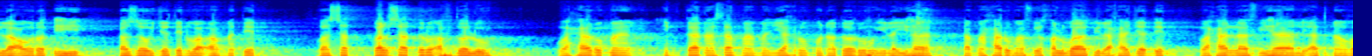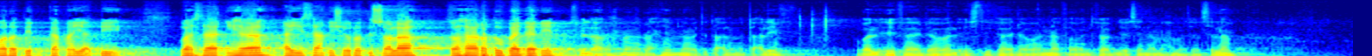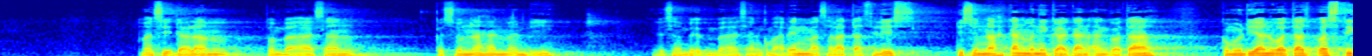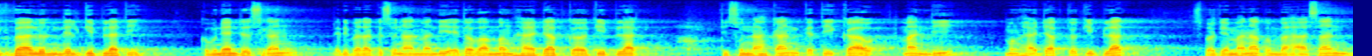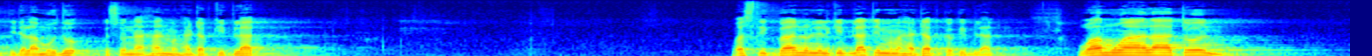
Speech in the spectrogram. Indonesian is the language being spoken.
wa haruma in kana sama man yahrumu nadaruhu ilaiha kama haruma fi khalwa bila hajatin wa halla fiha li adna gharadin kama yati. Wa thaniha ay sani syuruti shalah taharatu badanin. Bismillahirrahmanirrahim. Wa ta'alim ta'lim. Wal ifada wal istifada wan nafa wal intifa bi Muhammad sallallahu masih dalam pembahasan kesunahan mandi itu sampai pembahasan kemarin masalah taslis disunahkan meninggalkan anggota, kemudian wastiqbalun lil kiblati. Kemudian diteruskan daripada kesunahan mandi yaitu apa? menghadap ke kiblat. Disunahkan ketika mandi menghadap ke kiblat sebagaimana pembahasan di dalam wudhu kesunahan menghadap kiblat. Wastiqbalun lil kiblati menghadap ke kiblat. Wa mualatun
